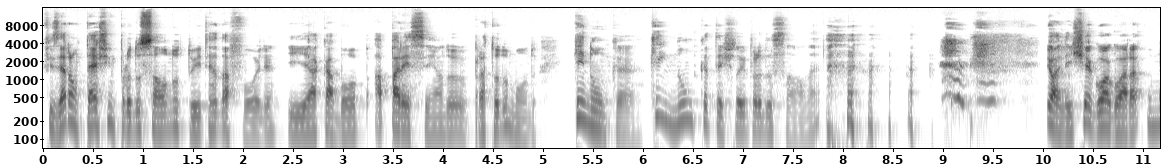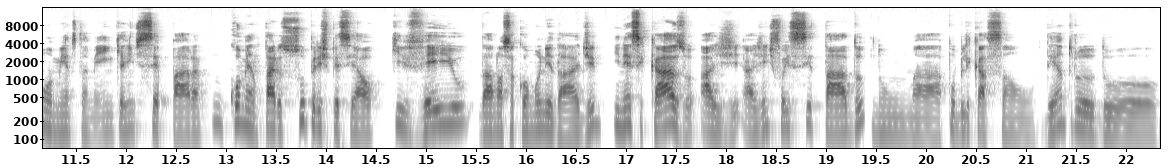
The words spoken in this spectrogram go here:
fizeram um teste em produção no Twitter da Folha e acabou aparecendo para todo mundo. Quem nunca? Quem nunca testou em produção, né? E olha, chegou agora um momento também em que a gente separa um comentário super especial que veio da nossa comunidade. E nesse caso, a gente foi citado numa publicação dentro do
